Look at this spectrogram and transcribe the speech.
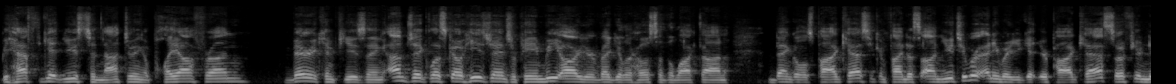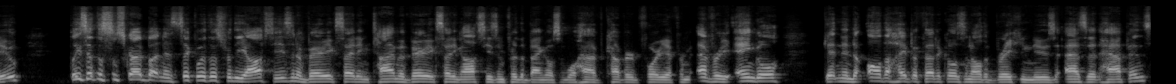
We have to get used to not doing a playoff run. Very confusing. I'm Jake Liskow. He's James Rapien. We are your regular host of the Locked On Bengals podcast. You can find us on YouTube or anywhere you get your podcast. So if you're new, please hit the subscribe button and stick with us for the offseason. A very exciting time, a very exciting offseason for the Bengals. We'll have covered for you from every angle, getting into all the hypotheticals and all the breaking news as it happens.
